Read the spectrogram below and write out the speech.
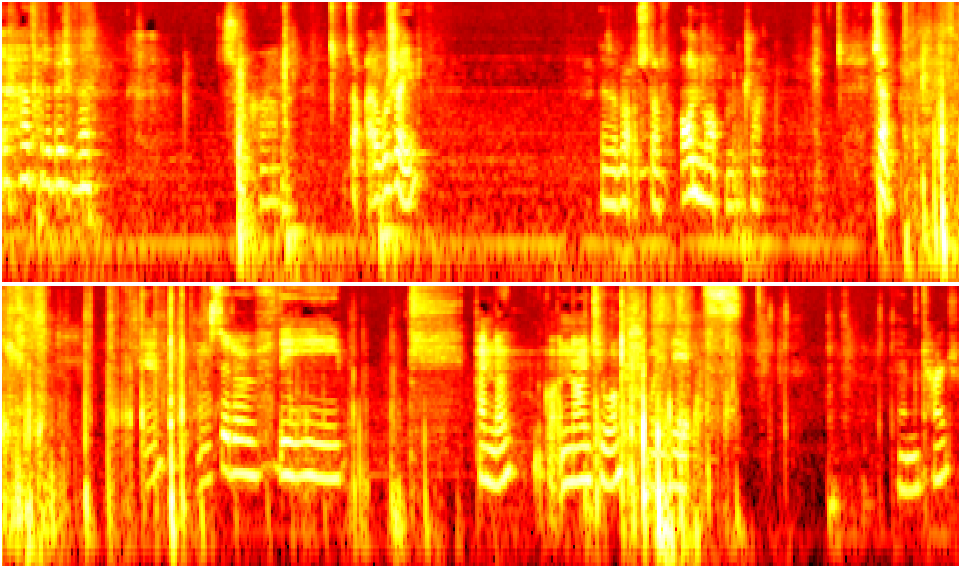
I have had a bit of a swap around. So I will show you. There's a lot of stuff on not on the track. So, instead of the Pando, we've got a 91 with its um, carriage.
